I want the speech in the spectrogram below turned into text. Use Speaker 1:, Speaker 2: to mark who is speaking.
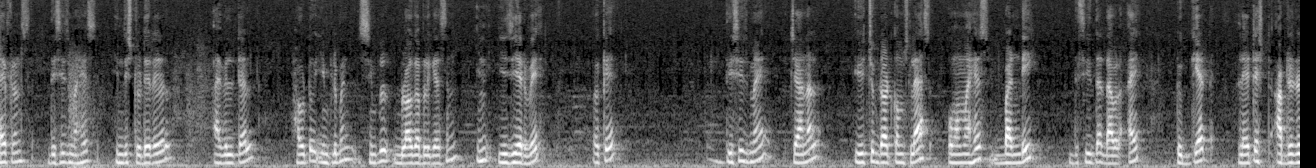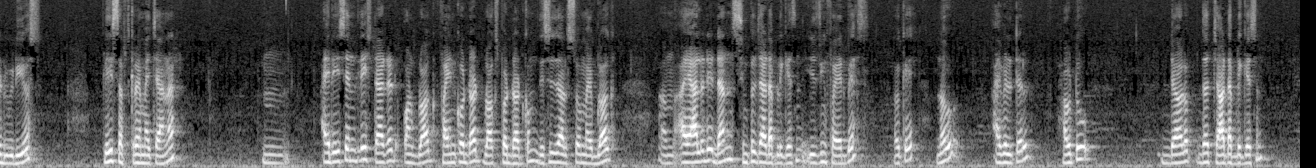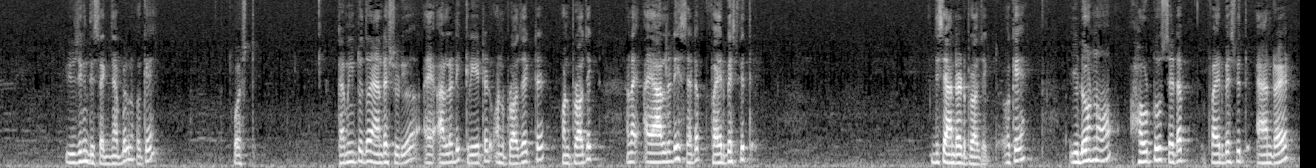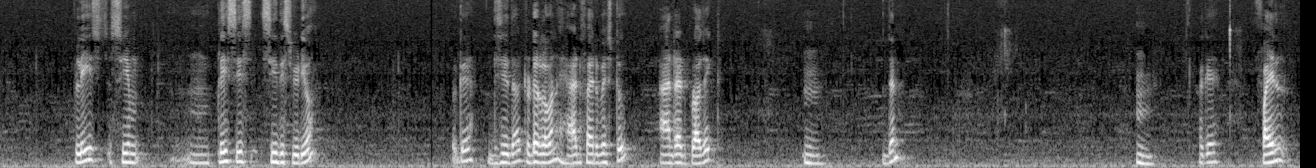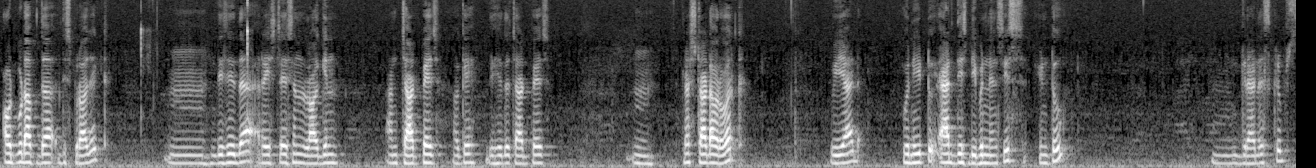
Speaker 1: Hi friends, this is Mahesh. In this tutorial, I will tell how to implement simple blog application in easier way. Okay. This is my channel youtube.com slash Mahesh Bandi. This is the double I to get latest updated videos. Please subscribe my channel. Mm, I recently started on blog 5ncode.blogspot.com. This is also my blog. Um, I already done simple chat application using Firebase. Okay. Now I will tell how to develop the chat application using this example. Okay. First, coming to the Android Studio, I already created one project, one project, and I, I already set up Firebase with this android project okay you don't know how to set up firebase with android please see mm, please see, see this video okay this is the tutorial one add firebase to android project mm. then mm. okay final output of the this project mm, this is the registration login and chart page okay this is the chart page mm. let's start our work we add we need to add these dependencies into mm, gradle scripts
